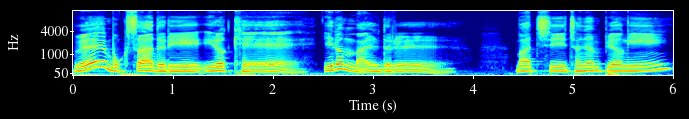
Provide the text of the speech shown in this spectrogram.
왜 목사들이 이렇게 이런 말들을 마치 전염병이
